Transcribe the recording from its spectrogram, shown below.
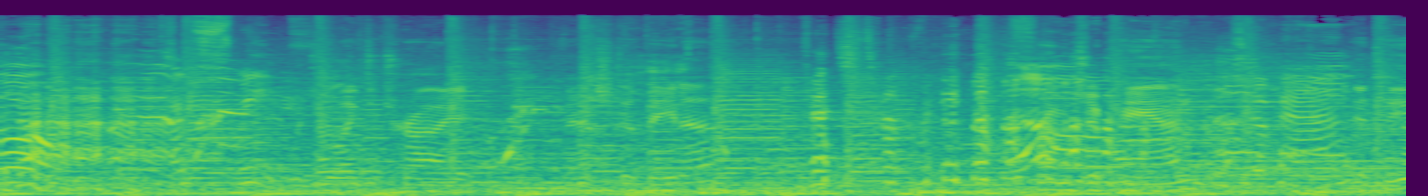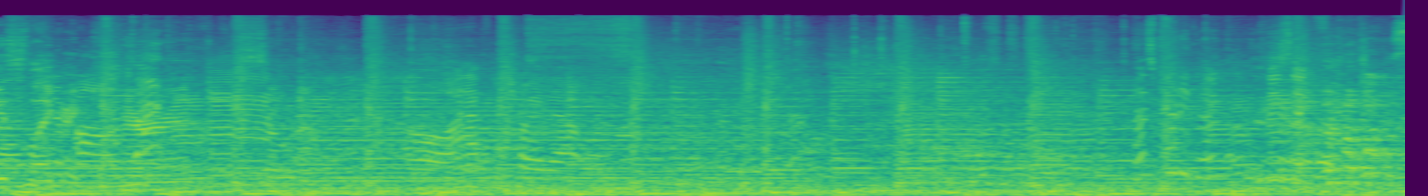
Oh, that's sweet. Would you like to try Vegitabeta That's from Japan? Japan. It tastes like a Japan. carrot soda. Oh, I have to try that one. That's pretty good. Tastes like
